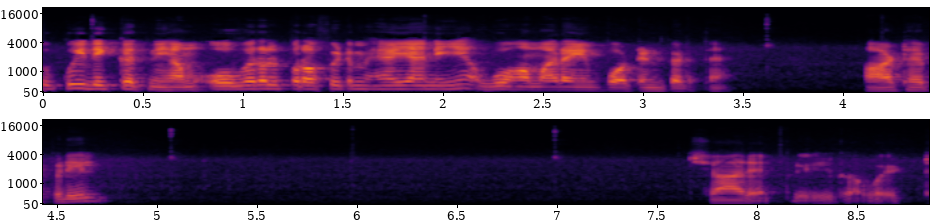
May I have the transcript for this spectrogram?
तो कोई दिक्कत नहीं। हम ओवरऑल प्रॉफिट में है या नहीं है, वो हमारा इंपॉर्टेंट करते हैं। आठ अप्रैल। चार अप्रैल का वेट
